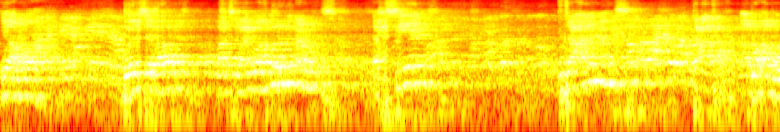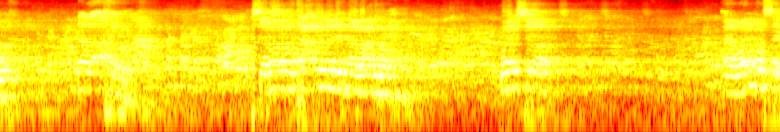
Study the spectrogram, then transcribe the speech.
يا الله. دول شباب ما تسمعين وامر من عمرك. حسين تعال الناس تعال تعال. أبو ابو لا أخي. شباب تعالوا لنا بعد روح وين الشباب؟ آه وين مرسل؟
